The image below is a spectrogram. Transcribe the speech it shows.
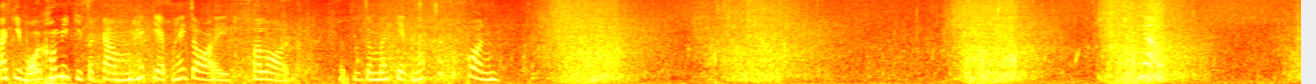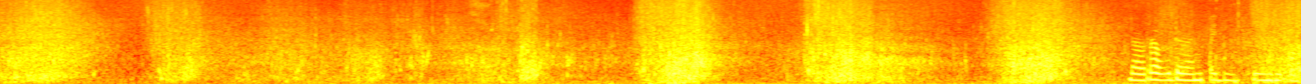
อากิบอกว่าเขามีกิจกรรมให้เก็บให้จอยตลอดเดี๋ยวตูจะมาเก็บนะคะทุกคน เดี๋ยวเราเดินไปดูปูดีกว่า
